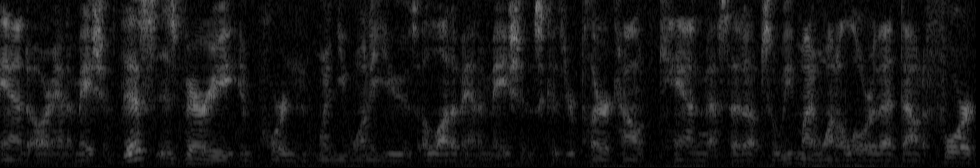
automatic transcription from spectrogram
and our animation. This is very important when you want to use a lot of animations because your player count can mess that up. So we might want to lower that down to four,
